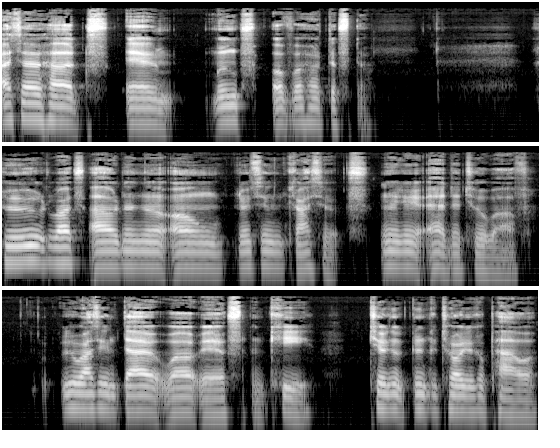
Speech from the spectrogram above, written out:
Elsa hugs and moves over her sister, who was out on her own nursing castle, looking at the two of. Realizing that was is the key to control your power.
